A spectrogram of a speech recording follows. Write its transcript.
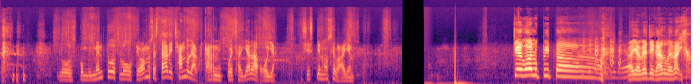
los condimentos, lo que vamos a estar echándole a la carne, pues allá a la olla. Así es que no se vayan. Llegó Lupita. Ay, había llegado, ¿verdad? Hijo.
